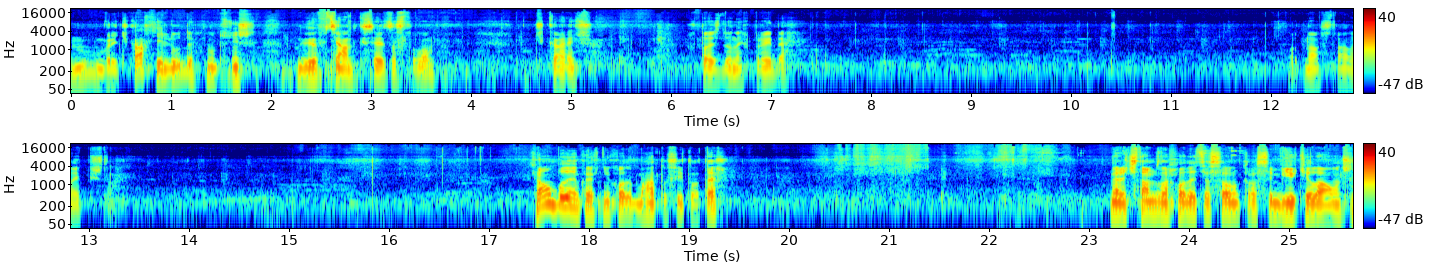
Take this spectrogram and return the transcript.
Ну, в річках є люди, ну точніше, дві офіціантки сидять за столом. Чекають, що хтось до них прийде. Одна встала і пішла. В цьому будинку, як ніколи, багато світла теж. До там знаходиться салон краси Beauty Lounge,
